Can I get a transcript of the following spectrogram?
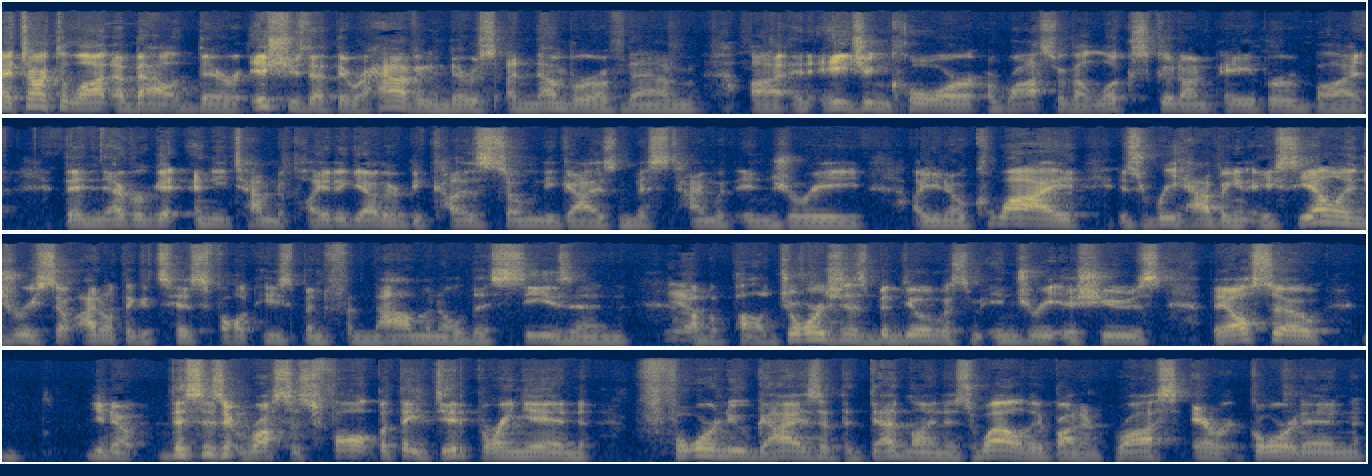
I talked a lot about their issues that they were having, and there's a number of them. Uh, an aging core, a roster that looks good on paper, but they never get any time to play together because so many guys miss time with injury. Uh, you know, Kawhi is rehabbing an ACL injury, so I don't think it's his fault. He's been phenomenal this season. yeah. Uh, but Paul George has been dealing with some injury issues. They also, you know, this isn't Russ's fault, but they did bring in four new guys at the deadline as well. They brought in Russ, Eric Gordon,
